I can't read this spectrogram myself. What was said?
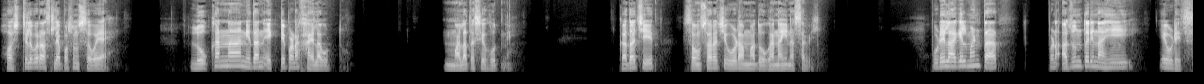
हॉस्टेलवर असल्यापासून सवय आहे. लोकांना निदान एकटेपणा खायला उठतो. मला तसे होत नाही. कदाचित संसाराची ओढ आम्हा दोघांनाही नसावी. पुढे लागेल म्हणतात पण अजून तरी नाही एवढेच.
